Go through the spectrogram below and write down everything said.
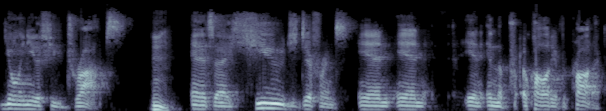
you only need a few drops. Mm. And it's a huge difference in in in, in the quality of the product.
